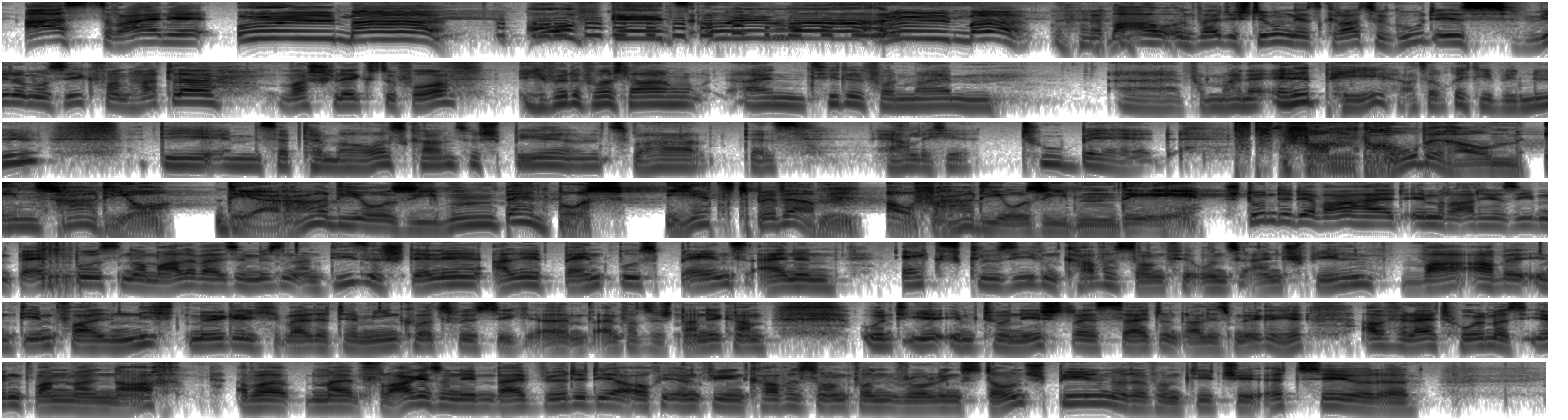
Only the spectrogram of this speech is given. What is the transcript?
astreine Ulmer. Auf geht's, Ulmer! Ulmer. Wow, und weil die Stimmung jetzt gerade so gut ist, wieder Musik von Hattler. Was schlägst du vor? Ich würde vorschlagen, einen Titel von meinem äh, von meiner LP, also richtig Vinyl, die im September rauskam, zu spielen. Und zwar das herrliche Too Bad. Vom Proberaum ins Radio. Der Radio 7 Bandbus. Jetzt bewerben auf radio7.de. Stunde der Wahrheit im Radio 7 Bandbus. Normalerweise müssen an dieser Stelle alle Bandbus-Bands einen exklusiven Coversong für uns einspielen. War aber in dem Fall nicht möglich, weil der Termin kurzfristig äh, einfach zustande kam und ihr im Tourneestress seid und alles Mögliche. Aber vielleicht holen wir es irgendwann mal nach. Aber mal Frage so nebenbei, würdet ihr auch irgendwie einen Coversong von Rolling Stones spielen oder vom DJ Ötzi oder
